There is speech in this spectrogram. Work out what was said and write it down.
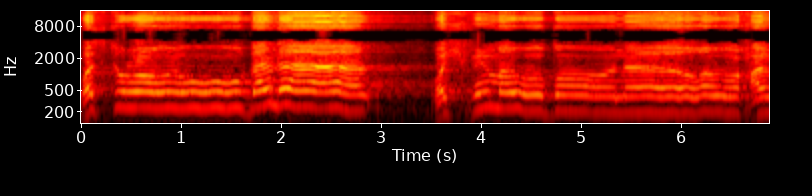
واستر عيوبنا. واشف مرضانا وارحم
